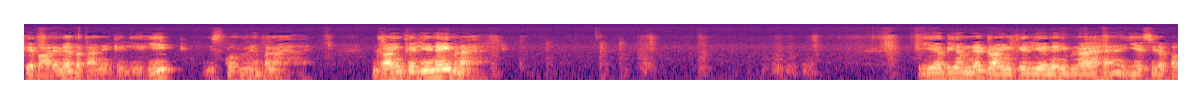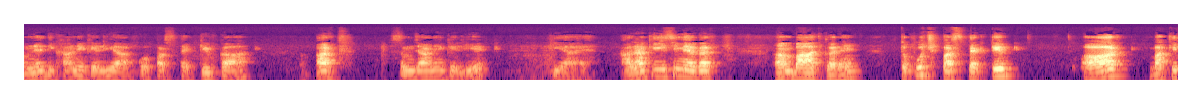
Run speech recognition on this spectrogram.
के बारे में बताने के लिए ही इसको हमने बनाया है। ड्राइंग के लिए नहीं बनाया है। ये अभी हमने ड्राइंग के लिए नहीं बनाया है। ये सिर्फ़ हमने दिखाने के लिए आपको पर्सपेक्टिव का अर्थ समझाने के लिए किया है। हालाँकि इसी में अगर हम बात करें तो कुछ पर्सपेक्टिव और बाकी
